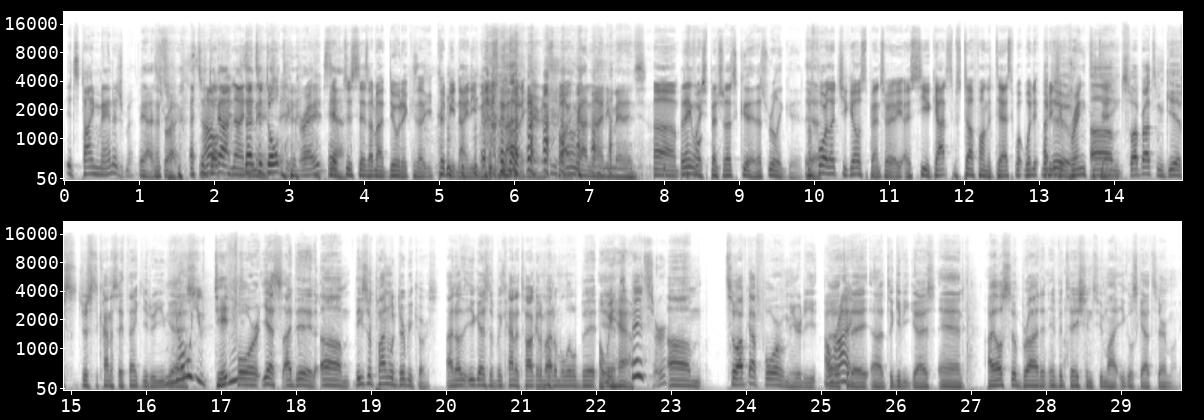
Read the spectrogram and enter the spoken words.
it's time management. Yeah, that's, That's right. right. That's I adult, got 90 That's minutes. adulting, right? Sip Yeah. just says, I'm not doing it because it could be 90 minutes. I'm out of here. It's I fine. don't got 90 minutes. Um, but anyway, before- Spencer, that's good. That's really good. Before I let you go, Spencer, I, I see you got some stuff on the desk. What what, did- what I did you bring today? Um, so I brought some gifts just to kind of say thank you to you guys. No, you didn't? For yes, I did. Um, these are Pinewood Derby cars. I know that you guys have been kind of talking about them a little bit. oh, we have. Spencer. Um, so I've got four of them here to uh, All right. today uh, to give you guys, and I also brought an invitation to my Eagle Scout ceremony.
